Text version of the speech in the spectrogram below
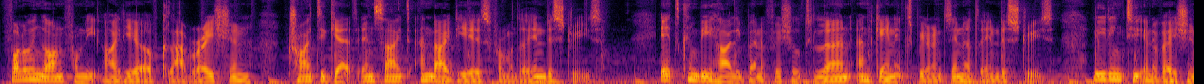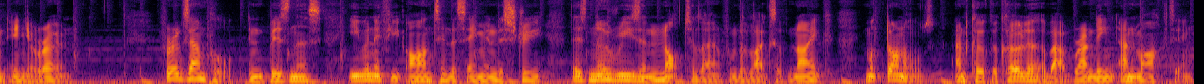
Following on from the idea of collaboration, try to get insight and ideas from other industries. It can be highly beneficial to learn and gain experience in other industries, leading to innovation in your own. For example, in business, even if you aren't in the same industry, there's no reason not to learn from the likes of Nike, McDonald's and Coca-Cola about branding and marketing.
